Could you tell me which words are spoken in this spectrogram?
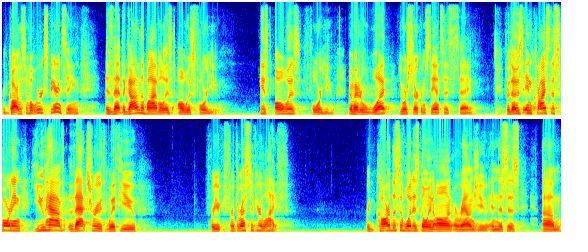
regardless of what we're experiencing, is that the God of the Bible is always for you. He is always for you, no matter what your circumstances say. For those in Christ this morning, you have that truth with you for, your, for the rest of your life, regardless of what is going on around you. And this is um,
